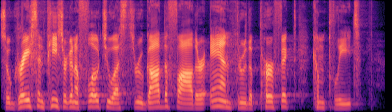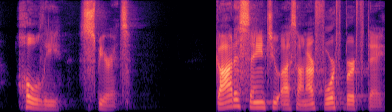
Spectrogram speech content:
So, grace and peace are going to flow to us through God the Father and through the perfect, complete, Holy Spirit. God is saying to us on our fourth birthday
